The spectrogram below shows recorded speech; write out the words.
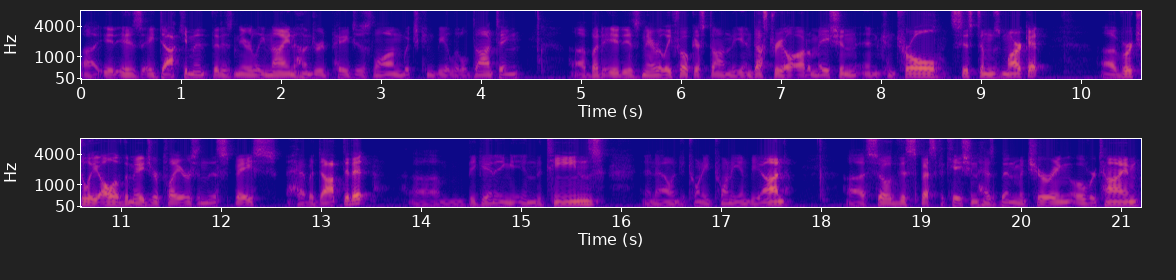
Uh, it is a document that is nearly 900 pages long, which can be a little daunting uh, but it is narrowly focused on the industrial automation and control systems market. Uh, virtually all of the major players in this space have adopted it, um, beginning in the teens and now into 2020 and beyond. Uh, so this specification has been maturing over time.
